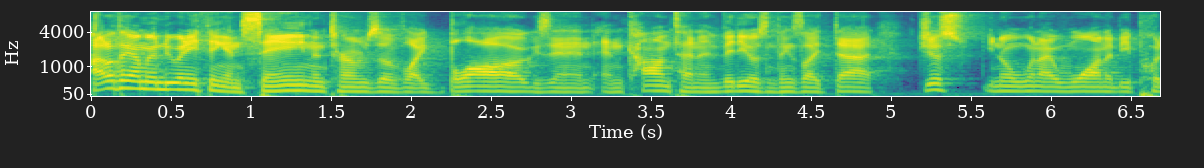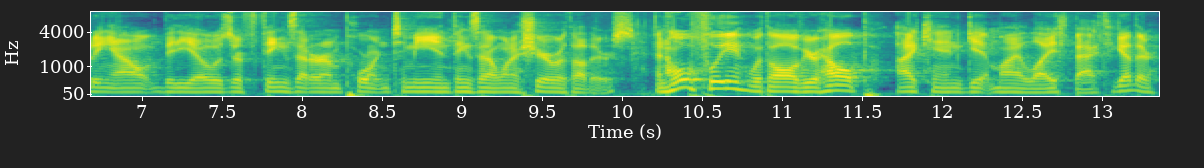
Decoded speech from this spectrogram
I don't think I'm going to do anything insane in terms of like blogs and, and content and videos and things like that just you know when I want to be putting out videos of things that are important to me and things that I want to share with others. And hopefully with all of your help, I can get my life back together.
